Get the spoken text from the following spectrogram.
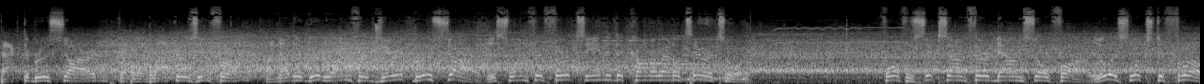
Back to Broussard. A couple of blockers in front. Another good run for Jarek Broussard. This one for 13 into Colorado territory. Four for six on third down so far. Lewis looks to throw.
